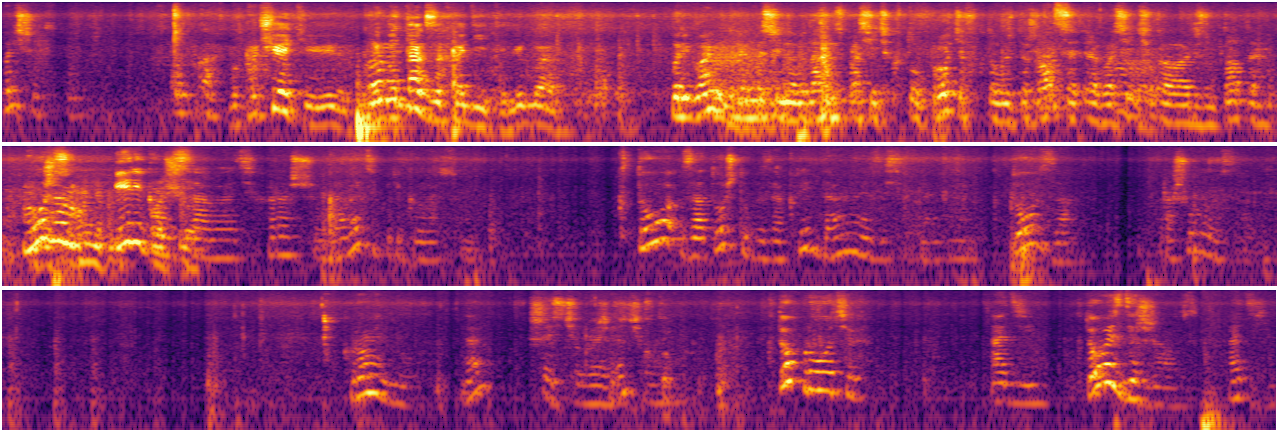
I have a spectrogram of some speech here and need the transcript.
Большинство. Сколько? Выключайте, и Кроме- либо так заходите, либо... По регламенту, Елена Васильевна, вы должны спросить, кто против, кто воздержался, и огласить э, результаты Можем переголосовать. Хорошо, давайте переголосуем. Кто за то, чтобы закрыть данное заседание? Кто за? Прошу голосовать. Кроме двух, да? Шесть человек. Шесть человек. Кто против? Один. Кто воздержался? Один.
